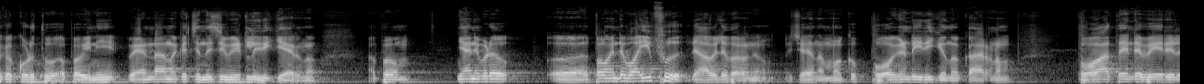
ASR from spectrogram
ഒക്കെ കൊടുത്തു. അപ്പോൾ ഇനി വേണ്ടാന്നൊക്കെ ചിന്തിച്ച് വീട്ടിലിരിക്കുകയായിരുന്നു. അപ്പം ഞാനിവിടെ ഇപ്പം എന്റെ വൈഫ് രാവിലെ പറഞ്ഞു പക്ഷേ നമ്മൾക്ക് പോകേണ്ടിയിരിക്കുന്നു. കാരണം പോകാത്തതിന്റെ പേരിൽ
